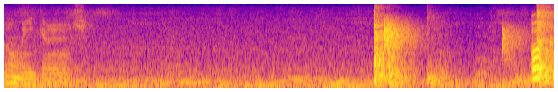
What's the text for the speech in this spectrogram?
oh my gosh. Oh!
